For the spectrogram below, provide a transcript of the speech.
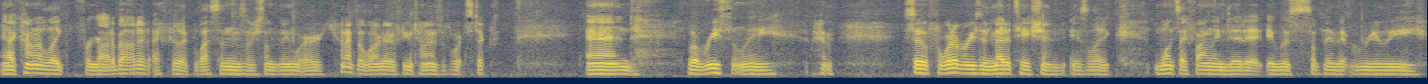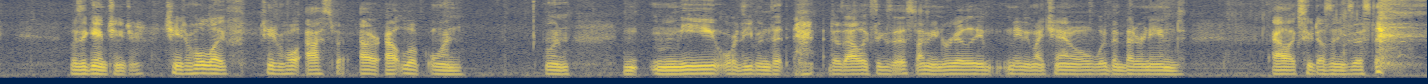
and I kind of like forgot about it. I feel like lessons or something where you kind of have to learn it a few times before it sticks. And but recently, so for whatever reason, meditation is like once I finally did it, it was something that really was a game changer. Changed my whole life, changed my whole aspect, our outlook on on me or even that does Alex exist. I mean, really, maybe my channel would have been better named Alex who doesn't exist.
